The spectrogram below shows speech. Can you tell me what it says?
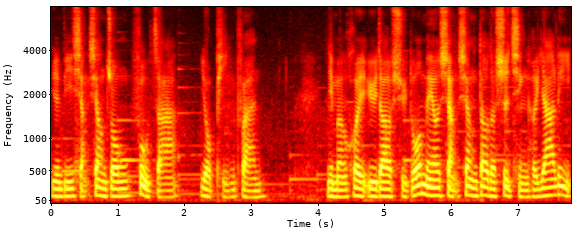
远比想象中复杂又平凡。你们会遇到许多没有想象到的事情和压力，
